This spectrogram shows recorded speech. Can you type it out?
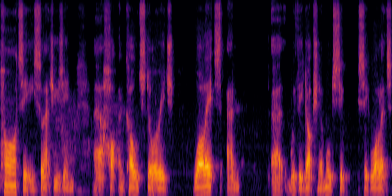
parties. So that's using uh, hot and cold storage wallets and uh, with the adoption of multi-sig SIG wallets.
